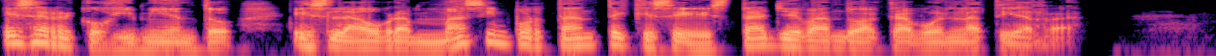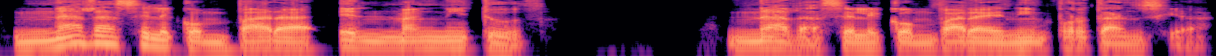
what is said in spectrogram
Ese recogimiento es la obra más importante que se está llevando a cabo en la tierra. Nada se le compara en magnitud. Nada se le compara en importancia.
